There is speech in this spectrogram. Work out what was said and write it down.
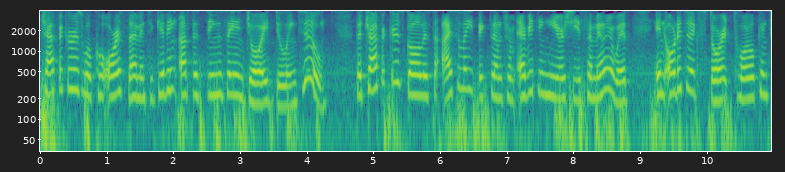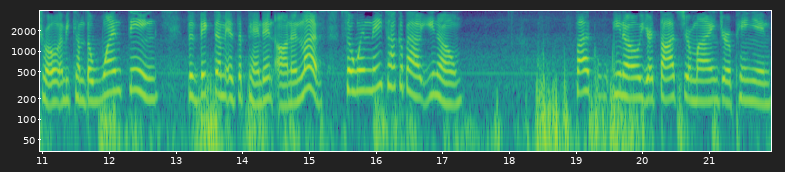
traffickers will coerce them into giving up the things they enjoy doing too. The trafficker's goal is to isolate victims from everything he or she is familiar with in order to extort total control and become the one thing the victim is dependent on and loves. So when they talk about, you know, fuck, you know, your thoughts, your mind, your opinion,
